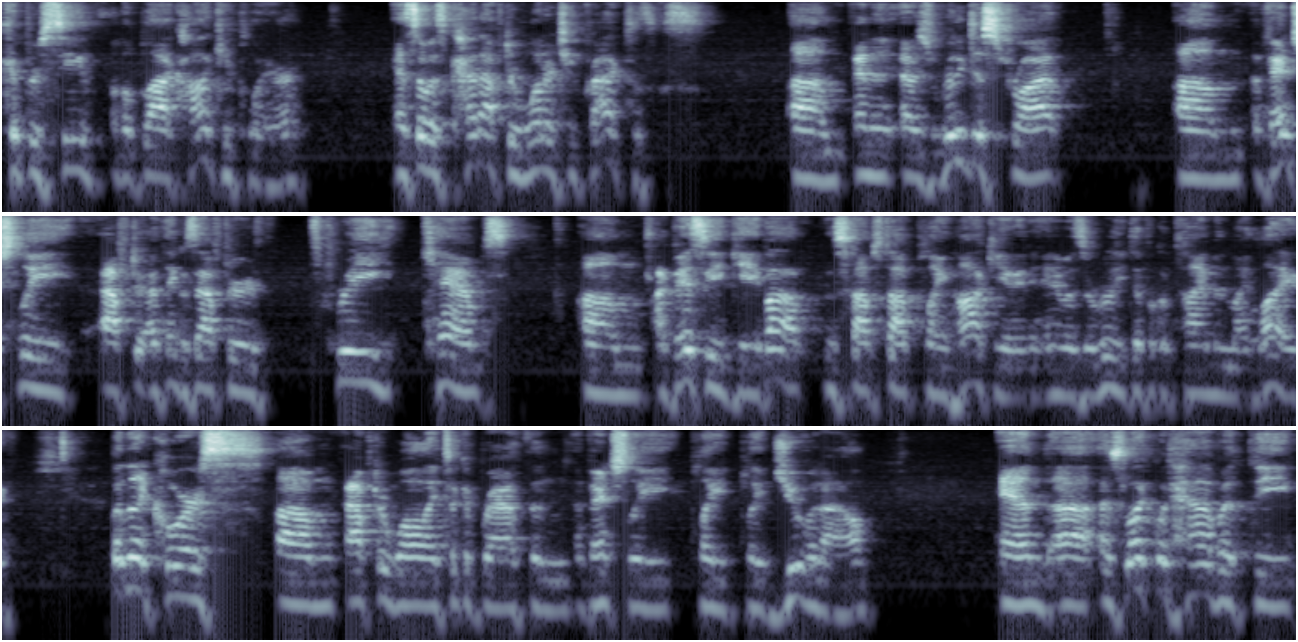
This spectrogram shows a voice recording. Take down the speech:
could perceive of a black hockey player. And so it was cut after one or two practices. Um, and I was really distraught. Um, eventually, after I think it was after three camps, um, I basically gave up and stopped stopped playing hockey. And it was a really difficult time in my life. But then, of course, um, after a while, I took a breath and eventually played played juvenile. And uh, as luck would have it, the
